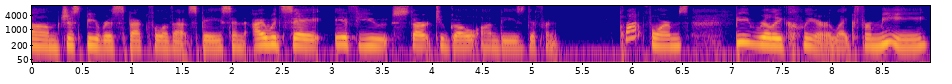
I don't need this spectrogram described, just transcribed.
um, just be respectful of that space. And I would say if you start to go on these different platforms, be really clear. Like for me,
